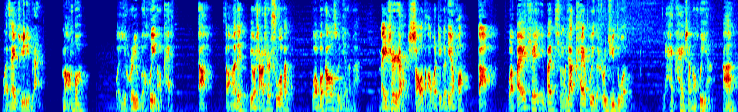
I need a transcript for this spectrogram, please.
我在局里边，忙不？我一会儿有个会要开，啊，怎么的？有啥事说吧。我不告诉你了吗？没事啊，少打我这个电话啊。我白天一般情况下开会的时候居多，你还开什么会呀？啊，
